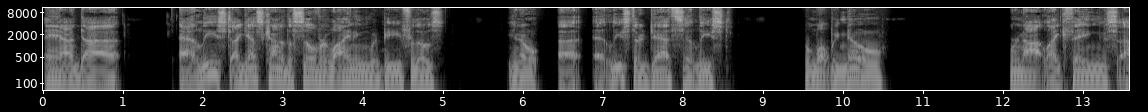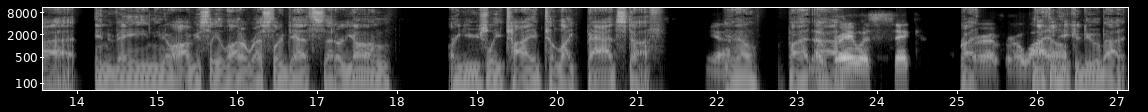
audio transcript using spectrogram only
And uh, at least, I guess, kind of the silver lining would be for those, you know, uh, at least their deaths, at least from what we know, were not like things uh, in vain. You know, obviously, a lot of wrestler deaths that are young are usually tied to like bad stuff, yeah. you know, but no, uh, Bray was sick right. for for a while. Nothing he could do about it.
